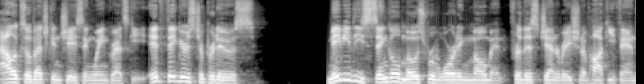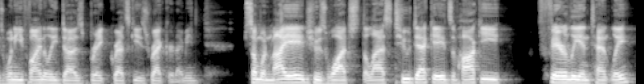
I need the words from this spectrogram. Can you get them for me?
Alex Ovechkin chasing Wayne Gretzky. It figures to produce maybe the single most rewarding moment for this generation of hockey fans when he finally does break Gretzky's record. I mean, someone my age who's watched the last two decades of hockey fairly intently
